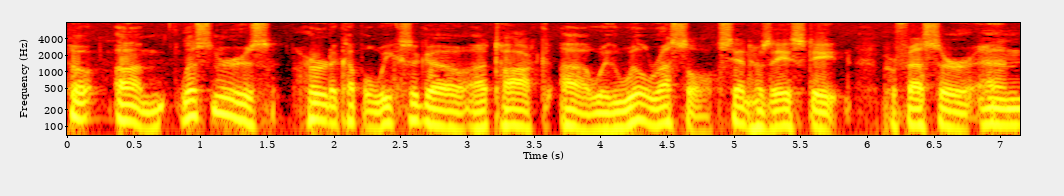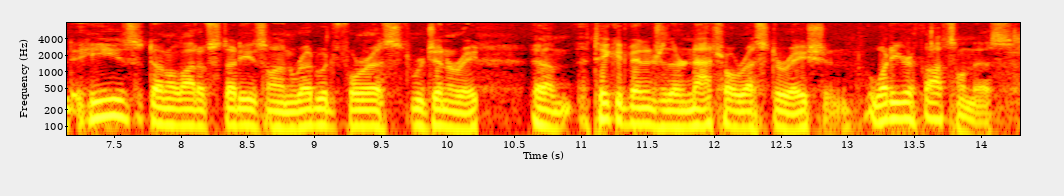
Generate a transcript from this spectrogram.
So, um, listeners heard a couple weeks ago a talk uh, with Will Russell, San Jose State professor, and he's done a lot of studies on redwood forest regeneration, um, take advantage of their natural restoration. What are your thoughts on this?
